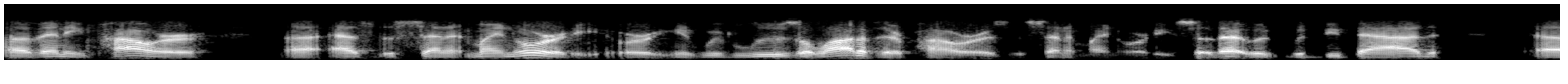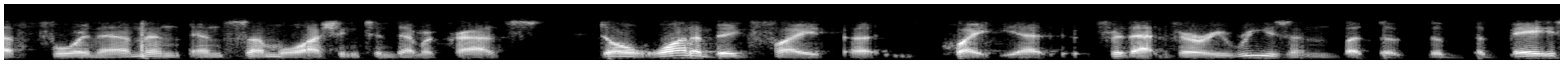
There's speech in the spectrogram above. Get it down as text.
of any power uh, as the Senate minority, or you know, would lose a lot of their power as the Senate minority. So that would, would be bad uh, for them, and, and some Washington Democrats don't want a big fight uh, quite yet for that very reason. But the, the, the base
